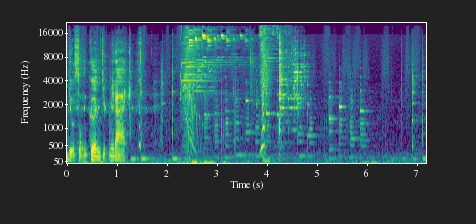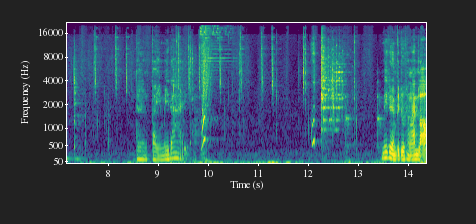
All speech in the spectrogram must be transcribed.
อยู่สูงเกินหยิบไม่ได้ เดินไปไม่ได้ ไม่เดินไปดูทางนั้นเหรอ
